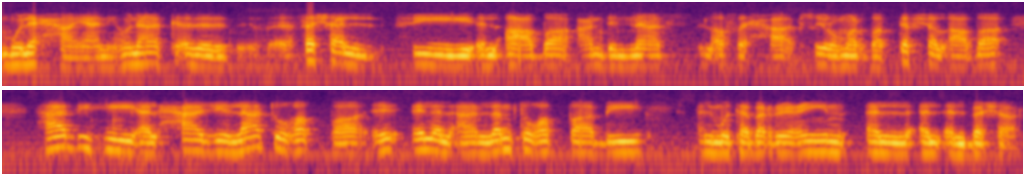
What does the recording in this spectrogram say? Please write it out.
ملحة يعني هناك فشل في الأعضاء عند الناس الأصحاء بصيروا مرضى بتفشل الأعضاء. هذه الحاجة لا تغطى إلى الآن لم تغطى بالمتبرعين البشر.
